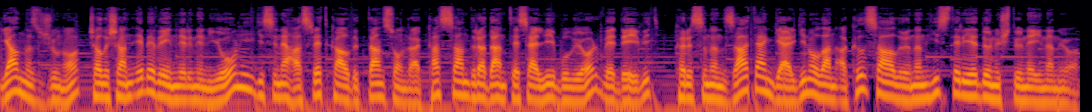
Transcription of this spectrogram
Yalnız Juno, çalışan ebeveynlerinin yoğun ilgisine hasret kaldıktan sonra Cassandra'dan teselli buluyor ve David, karısının zaten gergin olan akıl sağlığının histeriye dönüştüğüne inanıyor.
